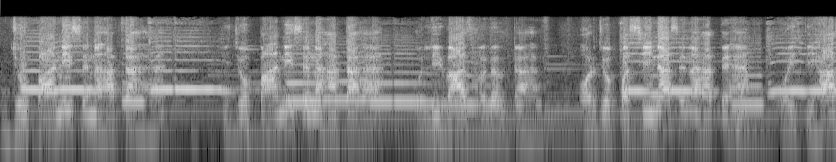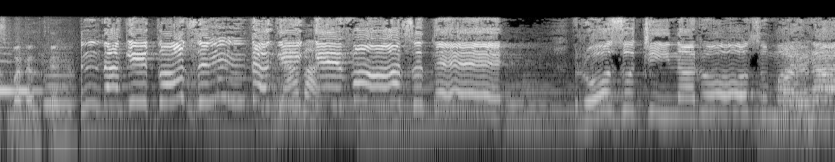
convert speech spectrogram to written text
जो पानी से नहाता है कि जो पानी से नहाता है वो लिबास बदलता है। और जो पसीना से नहाते हैं वो इतिहास बदलते हैं। ज़िंदगी को ज़िंदगी के वास्ते रोज जीना रोज मरना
